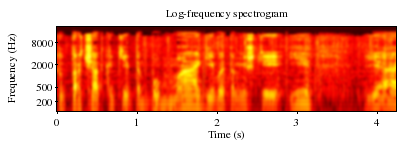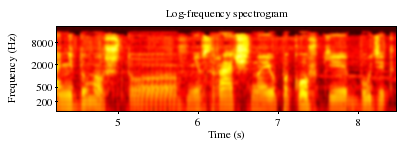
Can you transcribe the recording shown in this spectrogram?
Тут торчат какие-то бумаги в этом мешке. И я не думал, что в невзрачной упаковке будет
